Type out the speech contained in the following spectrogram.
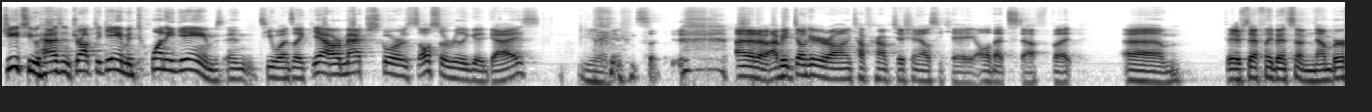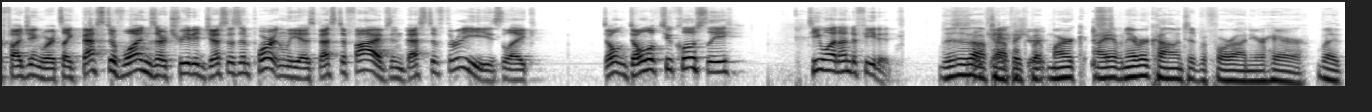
G2 hasn't dropped a game in 20 games, and T1's like, yeah, our match score is also really good, guys. Yeah. it's like, I don't know. I mean, don't get me wrong, tough competition, LCK, all that stuff, but um, there's definitely been some number fudging where it's like best of ones are treated just as importantly as best of fives and best of threes. Like, don't don't look too closely. T1 undefeated. This is off Okay, topic, sure. but Mark, I have never commented before on your hair, but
